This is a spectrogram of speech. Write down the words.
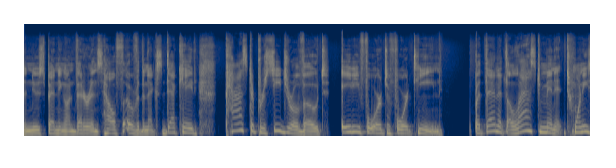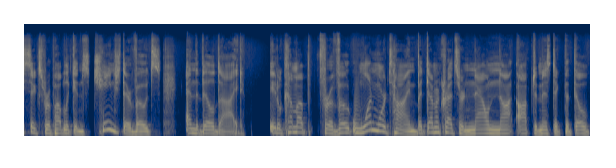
in new spending on veterans' health over the next decade passed a procedural vote 84 to 14. But then at the last minute, 26 Republicans changed their votes and the bill died. It'll come up for a vote one more time, but Democrats are now not optimistic that they'll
